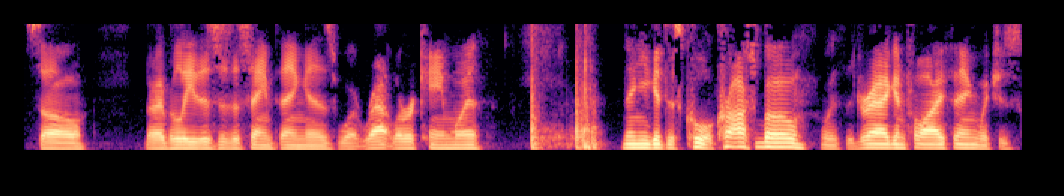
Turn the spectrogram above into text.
so. But I believe this is the same thing as what Rattlor came with. Then you get this cool crossbow with the dragonfly thing, which is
